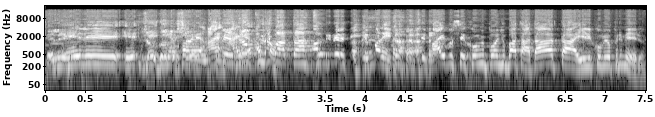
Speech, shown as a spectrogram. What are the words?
Ele. ele Jogou no eu falei, chão. Pedrão Pão de não, Batata. primeira eu falei, você vai e você come pão de batata. Ah, tá. E ele comeu primeiro.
